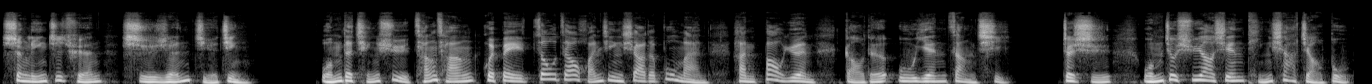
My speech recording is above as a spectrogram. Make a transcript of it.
圣灵之泉使人洁净。我们的情绪常常会被周遭环境下的不满和抱怨搞得乌烟瘴气。这时，我们就需要先停下脚步，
